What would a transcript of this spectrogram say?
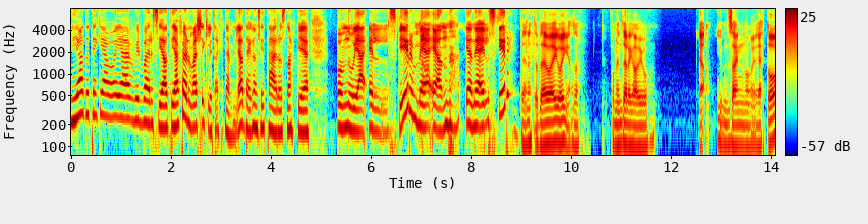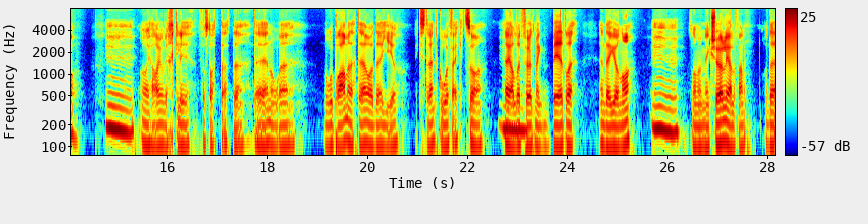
Ja, det tenker jeg òg. Jeg vil bare si at jeg føler meg skikkelig takknemlig at jeg kan sitte her og snakke om noe jeg elsker, med en, en jeg elsker. Det er nettopp det, og jeg òg. Altså. For min del, jeg har jo ja, gymdesign nå i ett år, Mm, og jeg har jo virkelig forstått at det, det er noe, noe bra med dette, og det gir ekstremt god effekt. Så jeg har aldri følt meg bedre enn det jeg gjør nå. mm. Sånn med meg sjøl, i alle fall. Og det,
